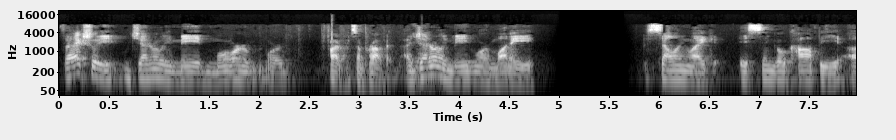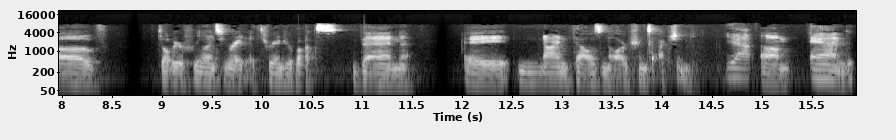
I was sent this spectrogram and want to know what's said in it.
So I actually generally made more, more five percent profit. I generally made more money selling like a single copy of double your freelancing rate at 300 bucks than a $9,000 transaction. Yeah. Um, and,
